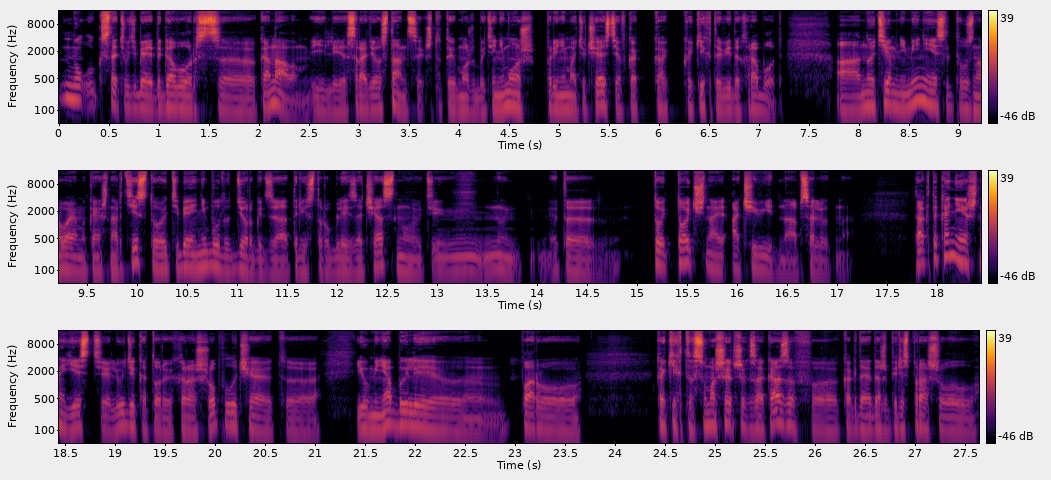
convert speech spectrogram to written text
ну, кстати, у тебя и договор с э, каналом или с радиостанцией, что ты, может быть, и не можешь принимать участие в как, как, каких-то видах работ. А, но, тем не менее, если ты узнаваемый, конечно, артист, то тебя и не будут дергать за 300 рублей за час. Ну, ти, ну это то, точно очевидно абсолютно. Так-то, конечно, есть люди, которые хорошо получают. Э, и у меня были э, пару каких-то сумасшедших заказов, э, когда я даже переспрашивал,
